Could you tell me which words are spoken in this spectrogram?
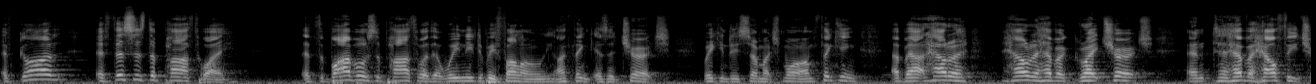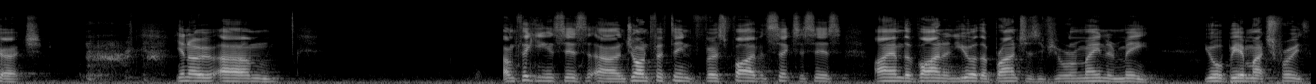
If God, if this is the pathway, if the Bible is the pathway that we need to be following, I think as a church, we can do so much more. I'm thinking about how to how to have a great church and to have a healthy church. You know, um, I'm thinking it says uh, John 15, verse 5 and 6, it says, I am the vine and you are the branches. If you remain in me, you will bear much fruit.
